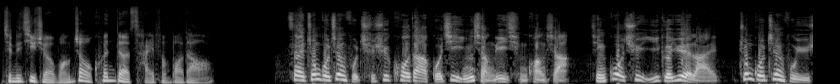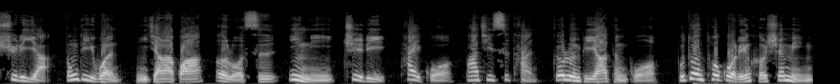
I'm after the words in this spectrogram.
今天记者王兆坤的采访报道：在中国政府持续扩大国际影响力情况下，仅过去一个月来，中国政府与叙利亚、东帝汶、尼加拉瓜、俄罗斯、印尼、智利、泰国、巴基斯坦、哥伦比亚等国。不断透过联合声明、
